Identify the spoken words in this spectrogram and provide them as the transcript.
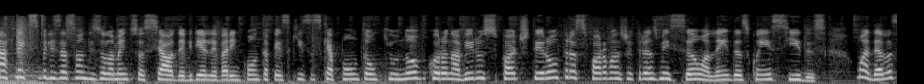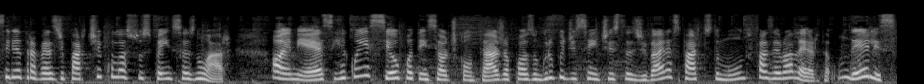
A flexibilização do isolamento social deveria levar em conta pesquisas que apontam que o novo coronavírus pode ter outras formas de transmissão além das conhecidas. Uma delas seria através de partículas suspensas no ar. A OMS reconheceu o potencial de contágio após um grupo de cientistas de várias partes do mundo fazer o alerta. Um deles,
